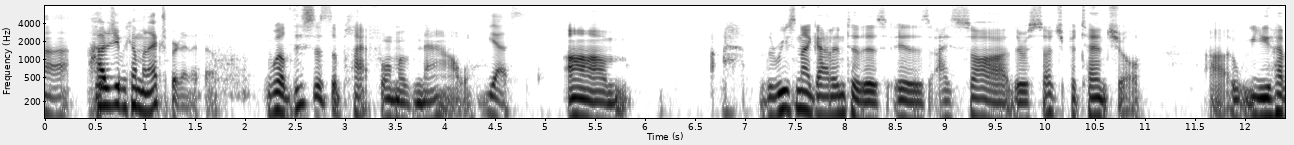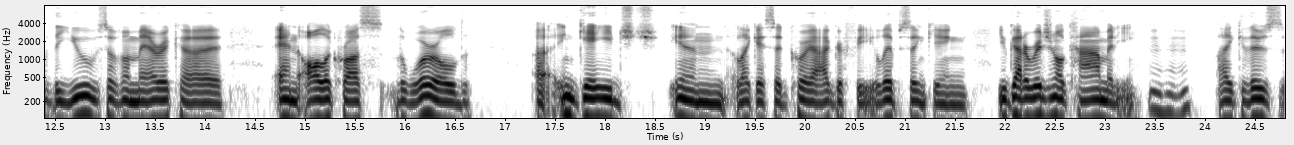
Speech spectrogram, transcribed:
Uh, how did you become an expert in it though? Well, this is the platform of now. Yes. Um, the reason I got into this is I saw there was such potential. Uh, you have the youths of America and all across the world uh, engaged in, like I said, choreography, lip syncing. You've got original comedy. Mm-hmm. Like there's,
